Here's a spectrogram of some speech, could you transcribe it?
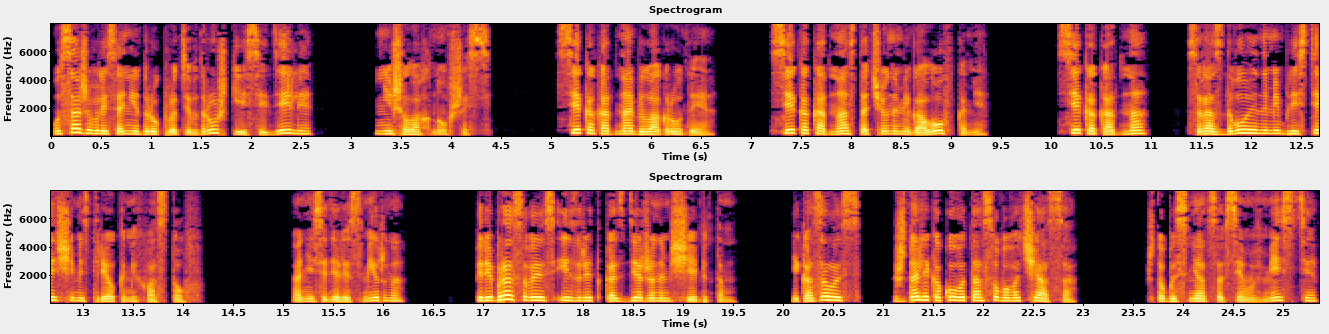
усаживались они друг против дружки и сидели, не шелохнувшись. Все как одна белогрудые, все как одна с точенными головками, все как одна с раздвоенными блестящими стрелками хвостов. Они сидели смирно, перебрасываясь изредка сдержанным щебетом, и, казалось, ждали какого-то особого часа, чтобы сняться всем вместе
